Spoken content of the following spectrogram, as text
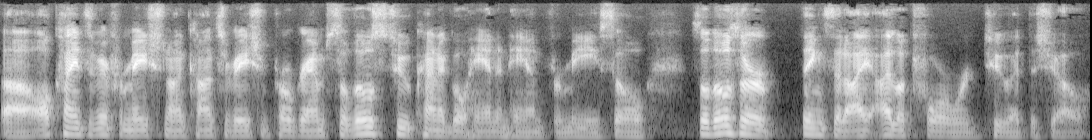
uh, all kinds of information on conservation programs. So those two kind of go hand in hand for me. So so those are things that I, I look forward to at the show.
